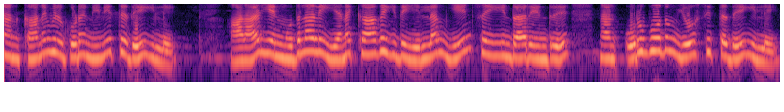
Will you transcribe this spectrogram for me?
நான் கனவில் கூட நினைத்ததே இல்லை. ஆனால் என் முதலாளி எனக்காக இதை எல்லாம் ஏன் செய்கின்றார் என்று நான் ஒருபோதும் யோசித்ததே இல்லை.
